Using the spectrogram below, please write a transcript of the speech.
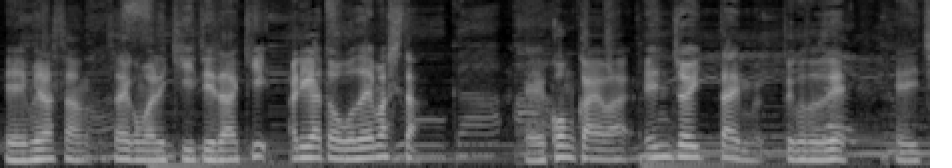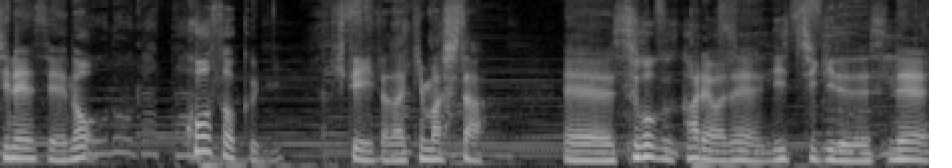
えー皆さん最後まで聞いていただきありがとうございました、えー今回は Enjoy Time ということで、え1年生の高祖くんに来ていただきました、えーすごく彼はね律儀でですね、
